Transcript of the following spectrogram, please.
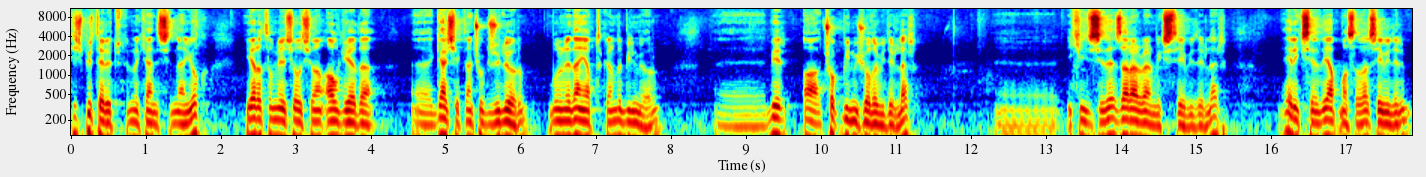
hiçbir tereddütüm de kendisinden yok. Yaratılmaya çalışılan algıya da e, gerçekten çok üzülüyorum. Bunu neden yaptıklarını da bilmiyorum. E, bir, a, çok bilmiş olabilirler. E, ikincisi de zarar vermek isteyebilirler. Her ikisini de yapmasalar sevinirim.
